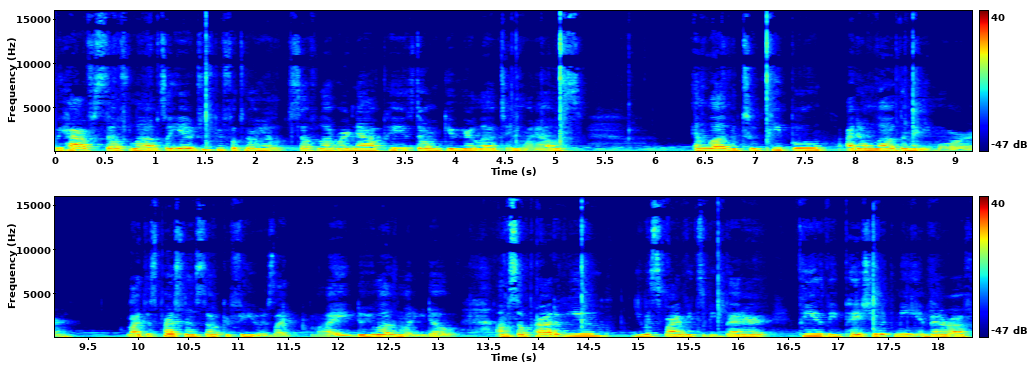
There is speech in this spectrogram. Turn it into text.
We have self-love. So yeah, just be focusing on your self-love right now. Please don't give your love to anyone else in love with two people. I don't love them anymore. Like this person is so confused. Like, like, do you love them or you don't? I'm so proud of you. You inspire me to be better. Please be patient with me and better off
